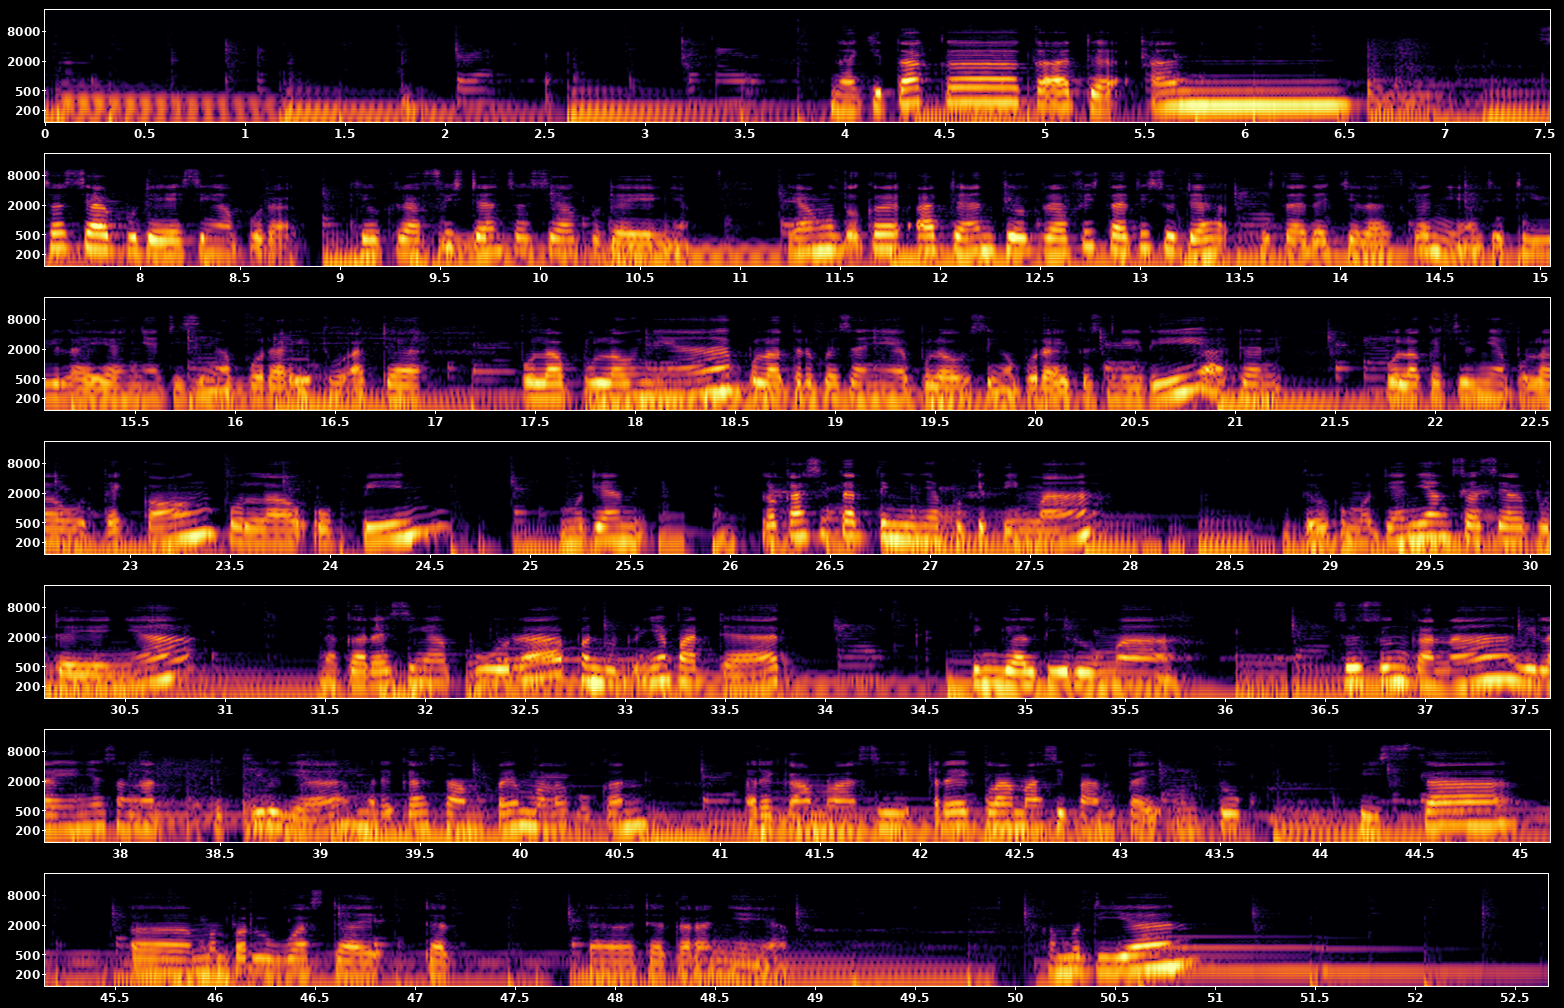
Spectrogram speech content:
Nah, kita ke keadaan sosial budaya Singapura, geografis dan sosial budayanya. Yang untuk keadaan geografis tadi sudah Ustazah jelaskan ya. Jadi wilayahnya di Singapura itu ada pulau-pulaunya, pulau terbesarnya Pulau Singapura itu sendiri, ada pulau kecilnya Pulau Tekong, Pulau Upin, kemudian lokasi tertingginya Bukit Timah. Itu kemudian yang sosial budayanya negara Singapura penduduknya padat, tinggal di rumah susun karena wilayahnya sangat kecil ya. Mereka sampai melakukan reklamasi reklamasi pantai untuk bisa uh, memperluas da dat, uh, datarannya ya. Kemudian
